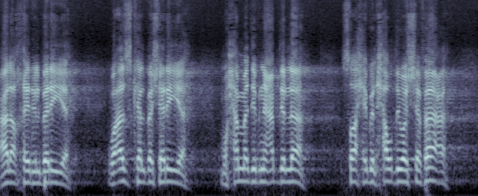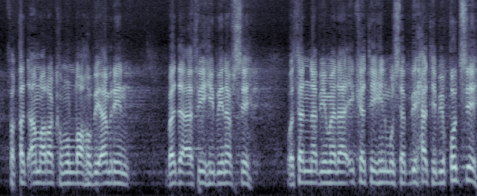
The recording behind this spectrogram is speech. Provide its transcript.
على خير البرية وأزكى البشرية. محمد بن عبد الله صاحب الحوض والشفاعة فقد أمركم الله بأمر بدأ فيه بنفسه وثنى بملائكته المسبحة بقدسه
